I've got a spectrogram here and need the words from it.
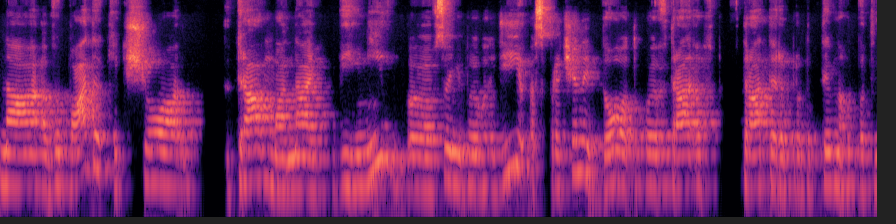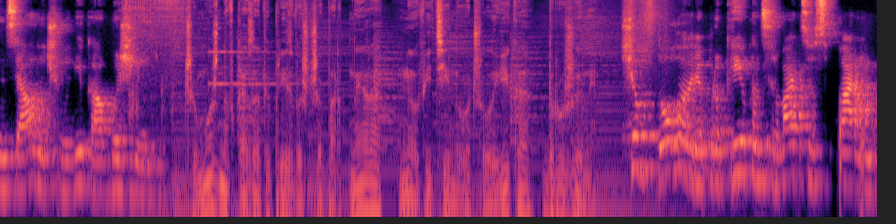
на випадок, якщо травма на війні е, в зоні бойових дій спричинить до такої втра- втрати репродуктивного потенціалу чоловіка або жінки. чи можна вказати прізвище партнера, неофіційного чоловіка, дружини? Щоб в договорі про кріоконсервацію сперми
